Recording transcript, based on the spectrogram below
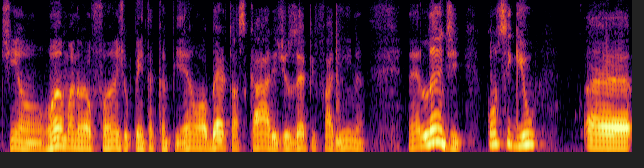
tinha Juan Manuel Fangio, pentacampeão, Alberto Ascari, Giuseppe Farina. Né? Landi conseguiu é,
